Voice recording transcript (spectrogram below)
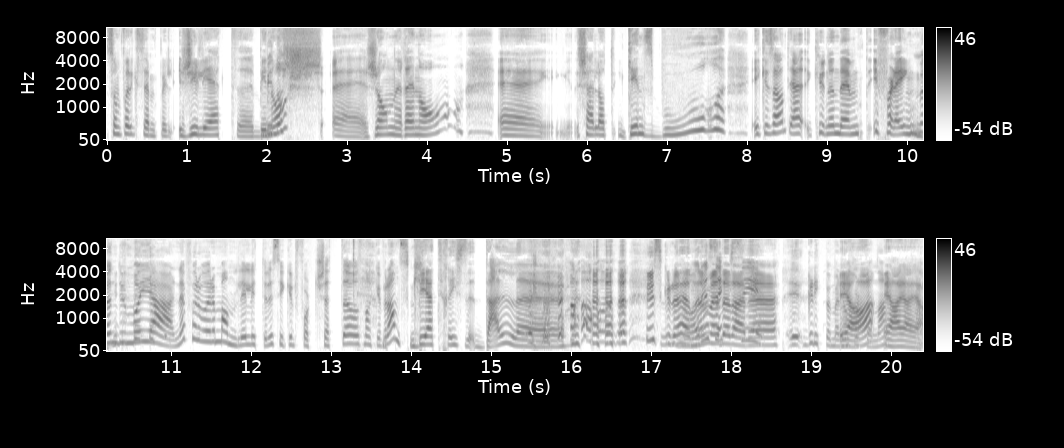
Som for eksempel Juliette Binoche, eh, Jean Renaud eh, Charlotte Gainsbourg Ikke sant? Jeg kunne nevnt i fleng. Men du må gjerne, for våre mannlige lyttere, sikkert fortsette å snakke fransk. Beatrice Dall. eh, Husker du henne med det derre Eh, Glippe mellom ja, ja, ja, ja.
